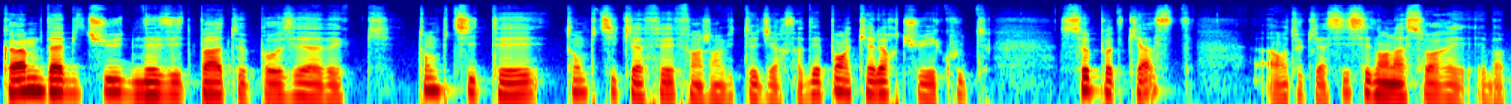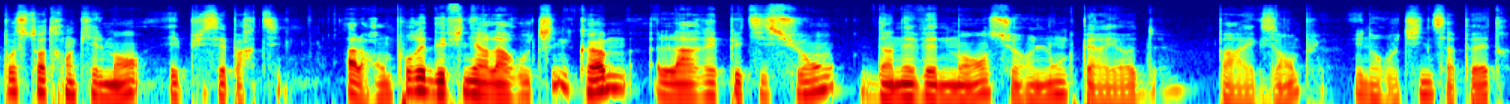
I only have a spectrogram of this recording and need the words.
Comme d'habitude, n'hésite pas à te poser avec ton petit thé, ton petit café, enfin j'ai envie de te dire, ça dépend à quelle heure tu écoutes ce podcast. En tout cas, si c'est dans la soirée, eh ben, pose-toi tranquillement et puis c'est parti. Alors, on pourrait définir la routine comme la répétition d'un événement sur une longue période. Par exemple, une routine, ça peut être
